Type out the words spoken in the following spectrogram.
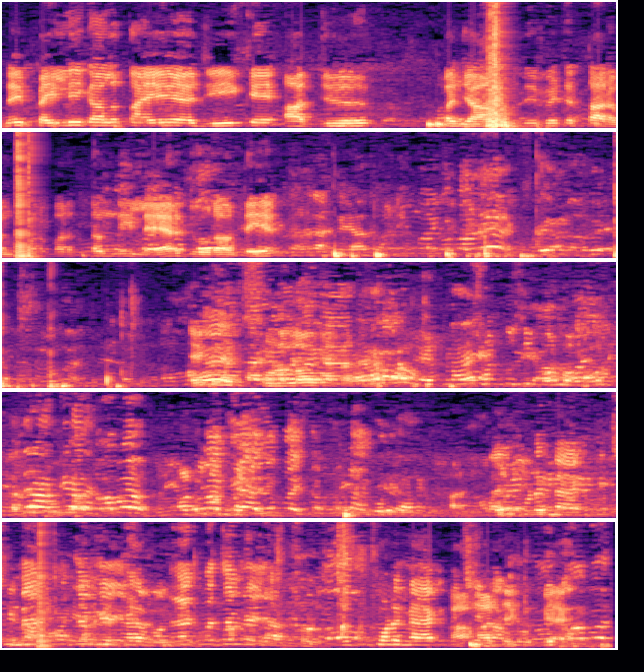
ਨਹੀਂ ਪਹਿਲੀ ਗੱਲ ਤਾਂ ਇਹ ਹੈ ਜੀ ਕਿ ਅੱਜ ਪੰਜਾਬ ਦੇ ਵਿੱਚ ਧਰਮ ਪਰਿਵਰਤਨ ਦੀ ਲਹਿਰ ਜ਼ੋਰਾਂ ਤੇ ਹੈ ਇੱਕ ਮਿੰਟ ਸੁਣ ਲਓਗੇ ਭਾਈ ਥੋੜੇ ਮੈਕ ਪਿੱਛੇ ਮੈਕ ਵੱਜਣ ਗਏ ਯਾਰ ਮੈਕ ਵੱਜਣ ਗਏ ਯਾਰ ਥੋੜੇ ਮੈਕ ਪਿੱਛੇ ਆ ਕਰ ਦੇਖੋ ਲਓ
